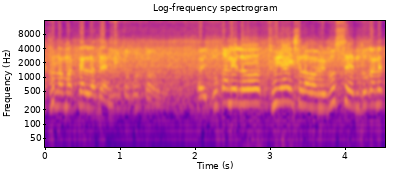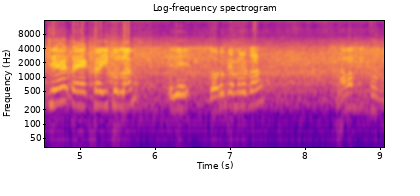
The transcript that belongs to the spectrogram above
এখন আমার তেলটা দেন। ওই দোকানে এলো, থুয়ে আইছিলাম আমি, বুঝছেন? দোকানে থুয়ে তাই একটা ই করলাম। এই যে ধরো ক্যামেরাটা। আমার দিক ধরো।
